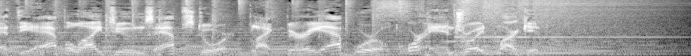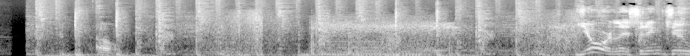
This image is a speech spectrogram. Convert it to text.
at the Apple iTunes App Store, Blackberry App World, or Android Market. Oh. You're listening to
